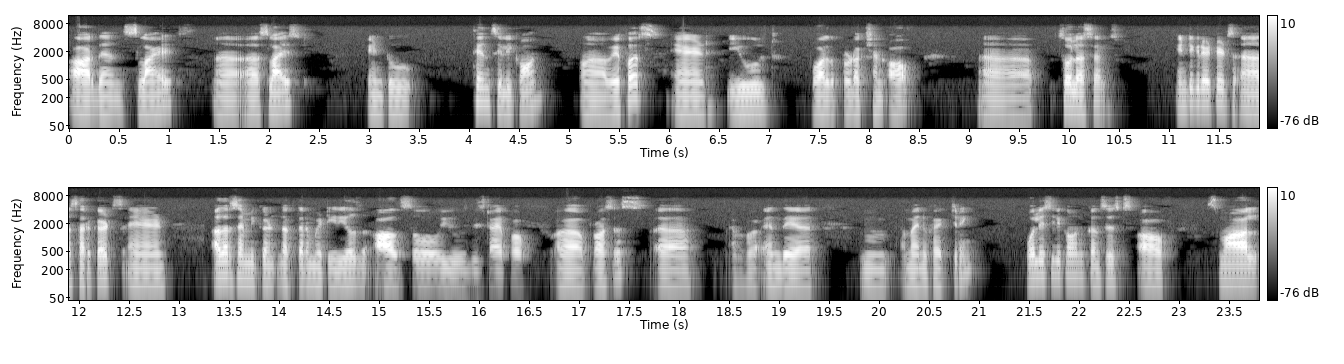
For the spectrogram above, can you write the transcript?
are then sliced, uh, uh, sliced into thin silicon uh, wafers and used for the production of uh, solar cells. Integrated uh, circuits and other semiconductor materials also use this type of process in their um, manufacturing Polysilicon consists of small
